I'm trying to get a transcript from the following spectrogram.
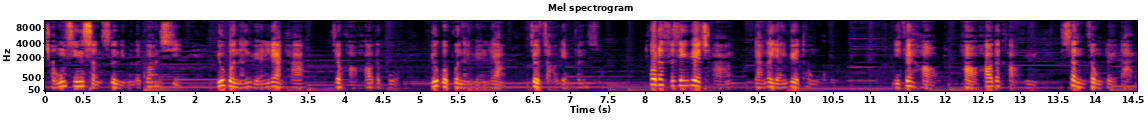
重新审视你们的关系，如果能原谅他，就好好的过；如果不能原谅，就早点分手。拖的时间越长，两个人越痛苦。你最好好好的考虑，慎重对待，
